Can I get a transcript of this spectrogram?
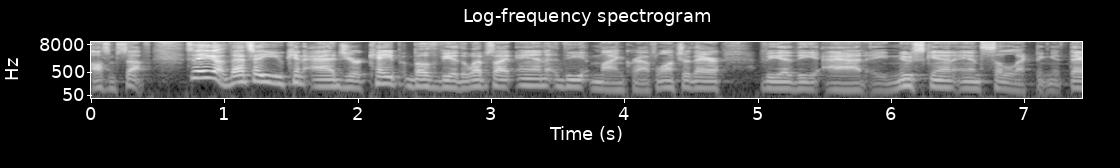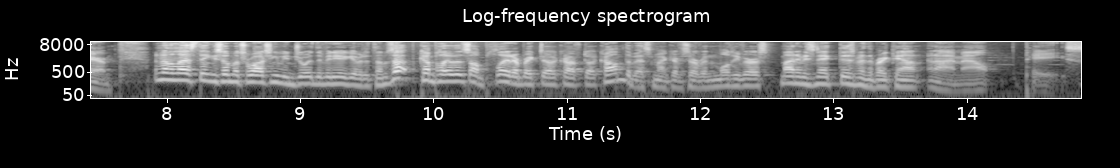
Awesome stuff. So there you go. That's how you can add your cape both via the website and the Minecraft launcher there via the add a new skin and selecting it there. But nonetheless, thank you so much for watching. If you enjoyed the video, give it a thumbs up. Come play with us on play.breakdowncraft.com, the best Minecraft server in the multiverse. My name is Nick. This has been The Breakdown, and I'm out. Peace.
